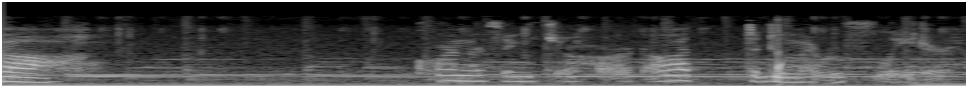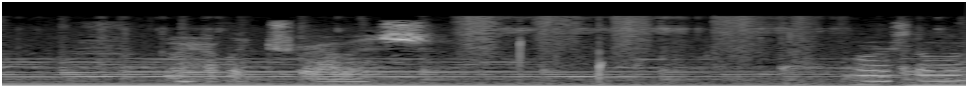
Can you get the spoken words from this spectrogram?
Ah. Corner things are hard. I'll have to do my roof later. I have like Travis or someone.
